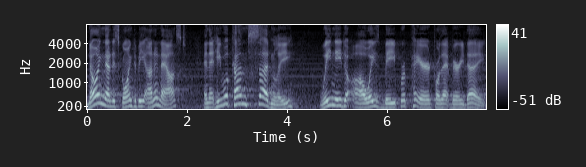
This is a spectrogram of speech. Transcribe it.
knowing that it's going to be unannounced and that He will come suddenly we need to always be prepared for that very day.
